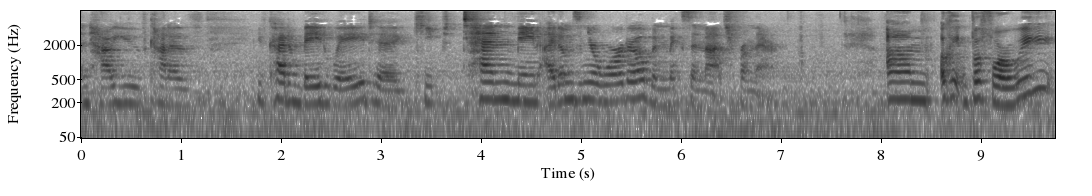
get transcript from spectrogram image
and how you've kind of you've kind of made way to keep 10 main items in your wardrobe and mix and match from there. Um, okay, before we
